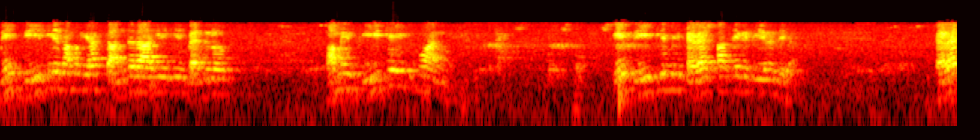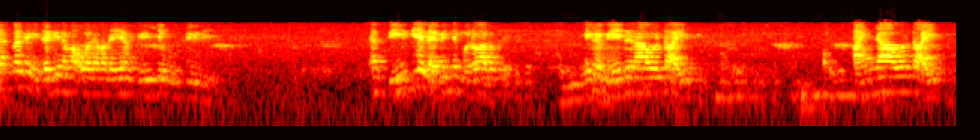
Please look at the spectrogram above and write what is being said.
මේ පීතිය සමගියක් ගන්ධ රාගයේ බැඳුනොත් මම මේ පීතියේ ඉක්මවන්නේ. ඒ පීතියේ මේ පැවැත්මත් එක තියෙන දෙයක්. පැවැත්මක ඉඳගෙනම ඕනෑම දෙයක් පීතිය මුක්ති විදි. දැන් පීතිය ලැබෙන්නේ මොනවද? ඒක වේදනාවට අයිති. සංඥාවට අයිති.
